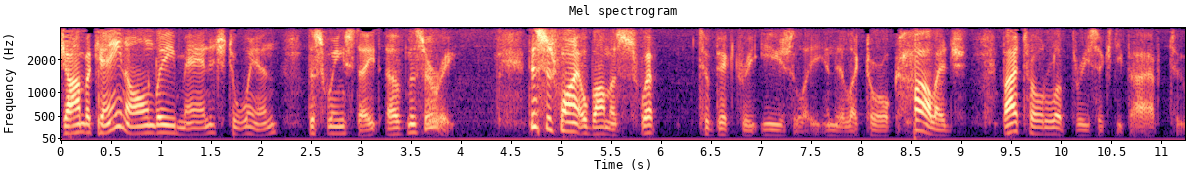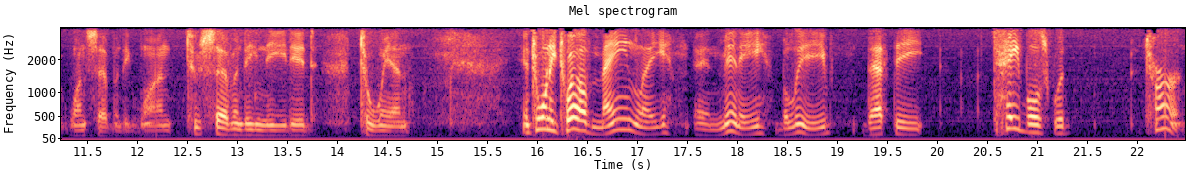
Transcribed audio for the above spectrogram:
John McCain only managed to win the swing state of Missouri. This is why Obama swept to victory easily in the Electoral College by a total of 365 to 171, 270 needed to win. In 2012, mainly and many believed that the tables would turn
